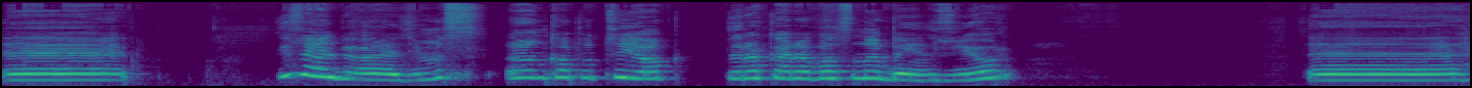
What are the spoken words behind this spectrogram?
ee, güzel bir aracımız. Ön kaputu yok. Drag arabasına benziyor. Eee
